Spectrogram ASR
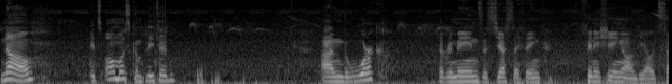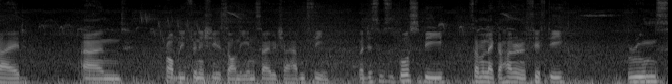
now it's almost completed. And the work that remains is just I think finishing on the outside and probably finishes on the inside which I haven't seen. But this was supposed to be something like 150 rooms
